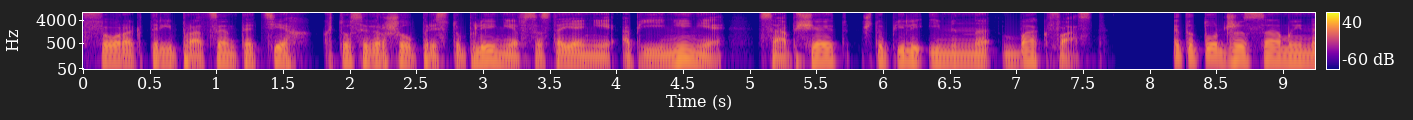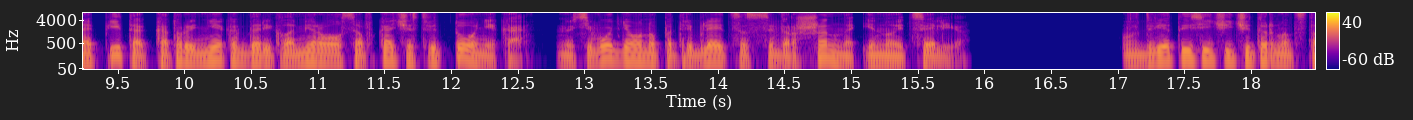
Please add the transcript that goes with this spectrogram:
43% тех, кто совершил преступление в состоянии опьянения, сообщают, что пили именно бакфаст. Это тот же самый напиток, который некогда рекламировался в качестве тоника, но сегодня он употребляется с совершенно иной целью. В 2014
